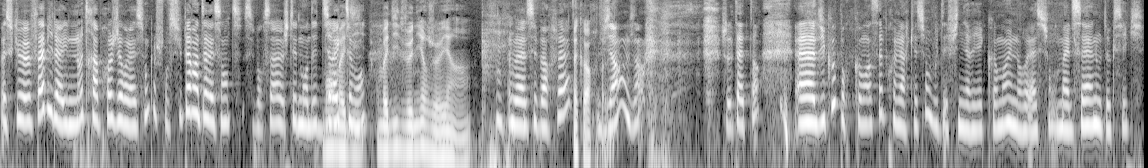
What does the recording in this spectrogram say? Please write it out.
parce que Fab, il a une autre approche des relations que je trouve super intéressante. C'est pour ça que je t'ai demandé Bon, on m'a directement. dit, on m'a dit de venir, je viens. hein. Bah, c'est parfait. D'accord. Viens, viens. je t'attends. Euh, du coup, pour commencer, première question, vous définiriez comment une relation malsaine ou toxique?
